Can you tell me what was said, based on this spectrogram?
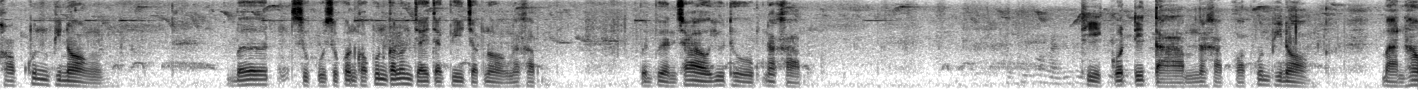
ขอบคุณพี่น้อง เบิร์ดสุขุสุคนขอบคุณกำลังใจจากพี่จากน้องนะครับ เพื่อนๆชาว YouTube นะครับ ที่กดติดตามนะครับ ขอบคุณพี่น้องบ้านเฮา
